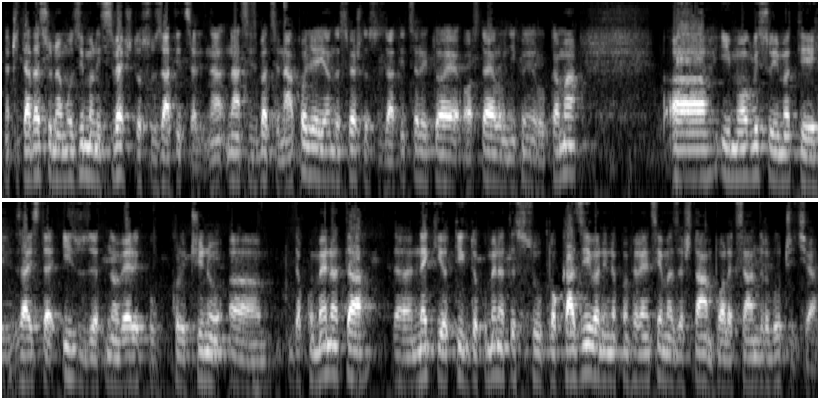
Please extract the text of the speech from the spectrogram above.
znači tada su nam uzimali sve što su zaticali, na, nas izbace napolje i onda sve što su zaticali to je ostajalo u njihovim rukama a, i mogli su imati zaista izuzetno veliku količinu a, dokumenta. A, neki od tih dokumenta su pokazivani na konferencijama za štampu Aleksandra Vučića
